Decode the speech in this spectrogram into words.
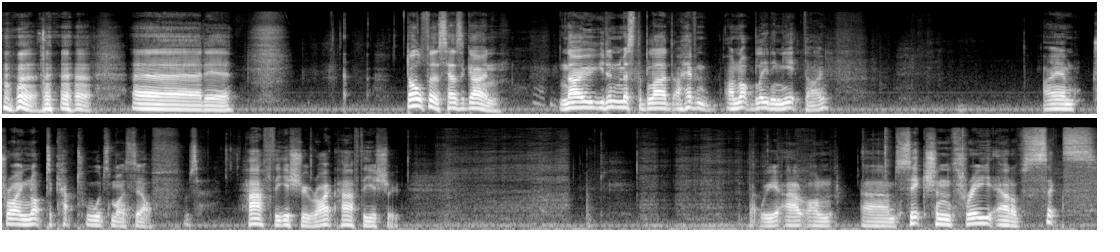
uh, there. Dolphus, how's it going? No, you didn't miss the blood. I haven't. I'm not bleeding yet, though. I am trying not to cut towards myself. It's half the issue, right? Half the issue. But we are on um, section 3 out of 6.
